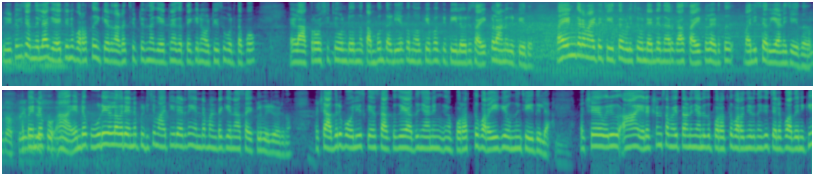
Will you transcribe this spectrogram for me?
വീട്ടിൽ ചെന്നില്ല ഗേറ്റിന് പുറത്ത് നിൽക്കായിരുന്നു അടച്ചിട്ടിരുന്ന ഗേറ്റിനകത്തേക്ക് നോട്ടീസ് കൊടുത്തപ്പോൾ അയാൾ ആക്രോശിച്ചു കൊണ്ടുവന്ന് കമ്പും തടിയൊക്കെ നോക്കിയപ്പോൾ കിട്ടിയില്ല ഒരു സൈക്കിളാണ് കിട്ടിയത്. ഭയങ്കരമായിട്ട് ചീത്ത വിളിച്ചുകൊണ്ട് എന്റെ നേർക്ക് ആ സൈക്കിൾ എടുത്ത് വലിച്ചെറിയാണ് ചെയ്തത്. അപ്പോൾ എന്റെ ആ എന്റെ കൂടെയുള്ളവർ എന്നെ പിടിച്ച് മാറ്റിയില്ലായിരുന്നു എന്റെ മണ്ടയ്ക്ക് തന്നെ ആ സൈക്കിൾ വീഴുമായിരുന്നു. പക്ഷേ അതൊരു പോലീസ് കേസാക്കുകയോ അത് ഞാൻ പുറത്ത് പറയുകയോ ഒന്നും ചെയ്തില്ല. പക്ഷേ ഒരു ആ ഇലക്ഷൻ സമയത്താണ് ഞാനിത് പുറത്ത് പറഞ്ഞിരുന്നെങ്കിൽ ചിലപ്പോൾ അതെനിക്ക്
